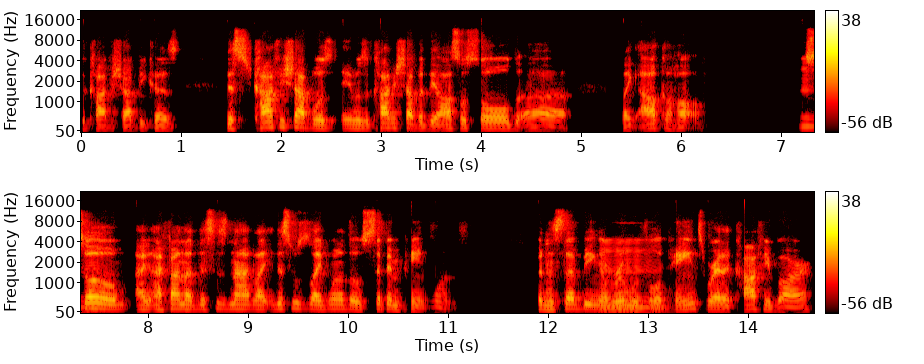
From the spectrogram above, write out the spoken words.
the coffee shop because this coffee shop was it was a coffee shop, but they also sold uh like alcohol. Mm, So I, I found out this is not like this was like one of those sip and paint ones. But instead of being a room with full of Mm. paints, we're at a coffee bar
